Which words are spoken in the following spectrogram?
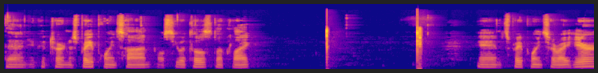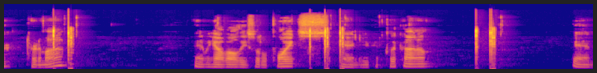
then you can turn the spray points on. We'll see what those look like. And spray points are right here. Turn them on. And we have all these little points and you can click on them and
